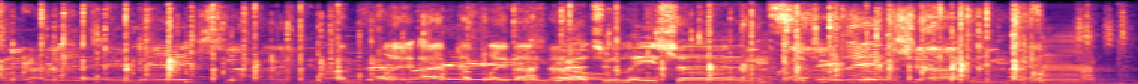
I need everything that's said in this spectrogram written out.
Congratulations. Play- I have to play that now. Congratulations. Congratulations.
